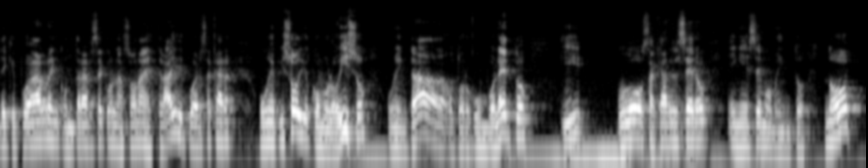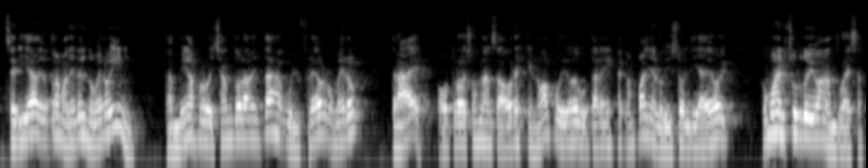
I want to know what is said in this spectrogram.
de que pueda reencontrarse con la zona de strike y poder sacar un episodio como lo hizo, una entrada, otorgó un boleto y pudo sacar el cero en ese momento. No sería de otra manera el noveno inning. También aprovechando la ventaja, Wilfredo Romero trae otro de esos lanzadores que no ha podido debutar en esta campaña, lo hizo el día de hoy, como es el zurdo Iván Anduesa,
